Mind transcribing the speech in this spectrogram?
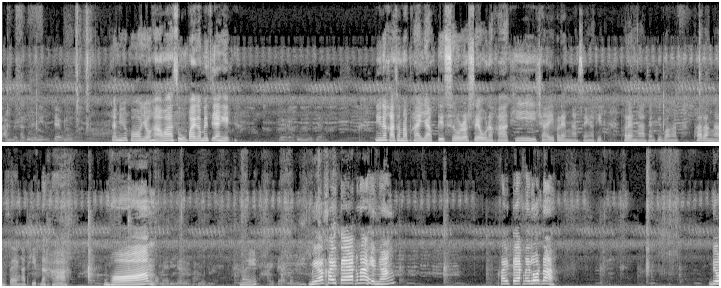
ต่ำไปถ้าสูงกว่านี้แจ้งกว่านี้แค่นี้ก็พอเดี๋ยวหาว่าสูงไปก็ไม่แจ้งอีกแจ้งสูงไม่แจ้งนี่นะคะสำหรับใครอยากติดโซลาร์เซลล์นะคะ ที่ใช้พลังงานแสงอาทิตย์ พลังงานแสงอาทิตย์ว่างั้นพลังงานแสงอาทิตย์นะคะพร้อม ไหนไข่แตกบอกนี่เมียใครแตกนะเห็นยังใครแตกในรถน่ะ เดี๋ยว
